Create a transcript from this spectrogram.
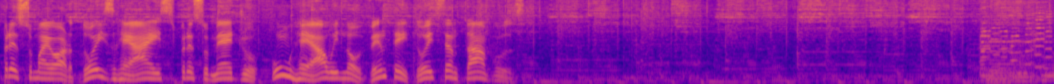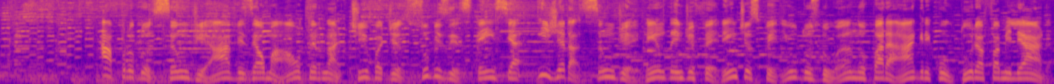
preço maior R$ 2,00, preço médio R$ 1,92. A produção de aves é uma alternativa de subsistência e geração de renda em diferentes períodos do ano para a agricultura familiar.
